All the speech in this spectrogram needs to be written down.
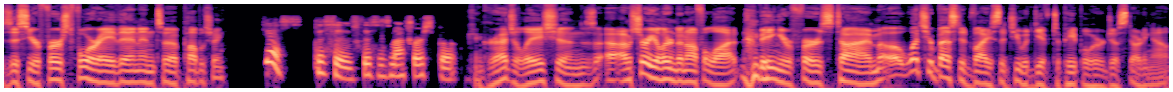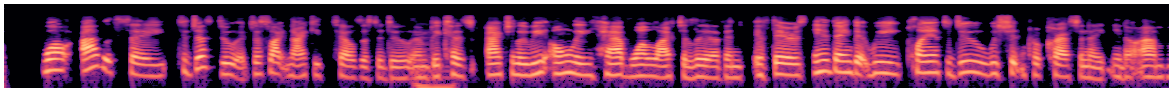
Is this your first foray then into publishing? Yes, this is. This is my first book. Congratulations. I'm sure you learned an awful lot being your first time. Uh, what's your best advice that you would give to people who are just starting out? Well, I would say to just do it, just like Nike tells us to do. And mm-hmm. because actually we only have one life to live. And if there's anything that we plan to do, we shouldn't procrastinate. You know, I'm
